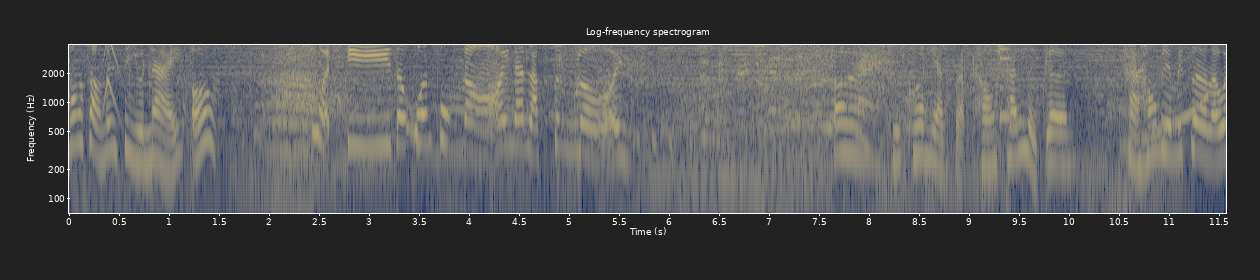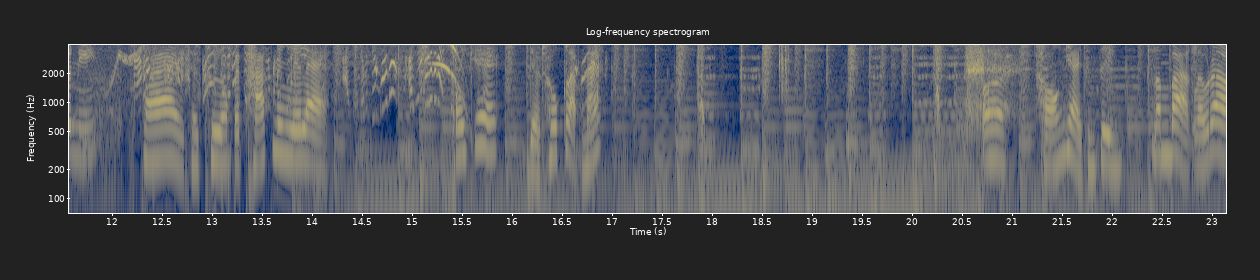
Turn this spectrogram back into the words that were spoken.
ห้อง 214 อยู่ไหน โอ้ หวัดดีเจ้าอ้วนพุงน้อยน่ารักจังเลยเอ้ยทุกคนอยากจับท้องฉันเหลือเกิน หาห้องเรียนไม่เจอแล้ววันนี้ ใช่เธอเคืองไปพักนึงเลยแหละ โอเค เดี๋ยวโทรกลับนะเออท้องใหญ่จริงๆลำบากแล้วเรา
